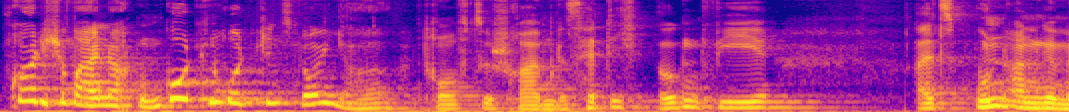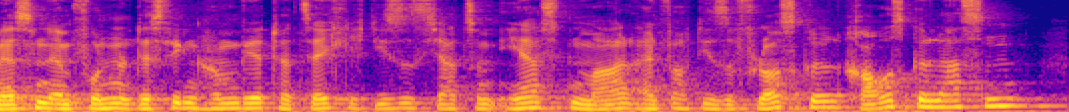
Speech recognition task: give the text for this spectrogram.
fröhliche Weihnachten, guten Rutsch ins neue Jahr draufzuschreiben. Das hätte ich irgendwie als unangemessen empfunden und deswegen haben wir tatsächlich dieses Jahr zum ersten Mal einfach diese Floskel rausgelassen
